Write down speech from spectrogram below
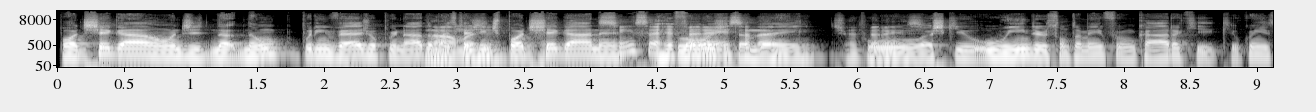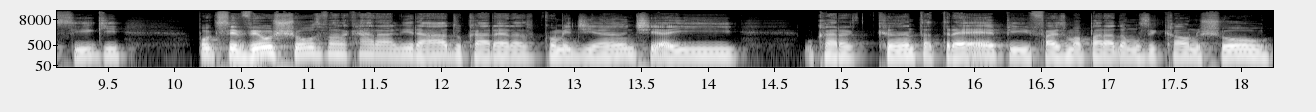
pode chegar onde não por inveja ou por nada, Não, mas que a gente pode chegar, né? Sim, isso é Longe referência, né? também. Tipo, Referência. acho que o Whindersson também foi um cara que, que eu conheci que, pô, que você vê o show, você fala, caralho, irado, o cara era comediante, aí o cara canta trap, faz uma parada musical no show.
